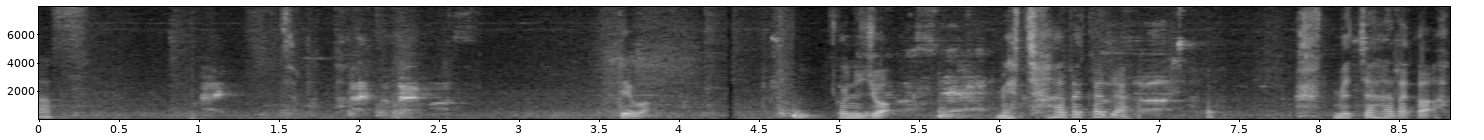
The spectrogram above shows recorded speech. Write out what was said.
ます。はい。ありがとうございますではこんにちは。めっちゃ裸じゃん。あ めっちゃ裸。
